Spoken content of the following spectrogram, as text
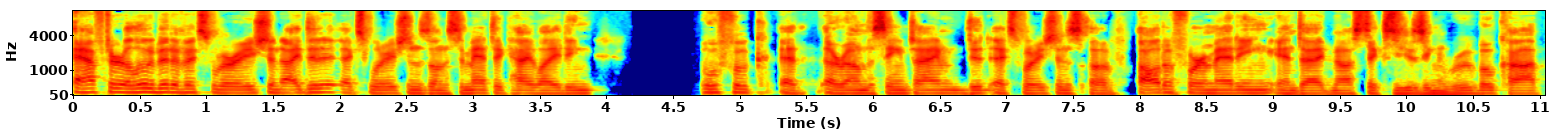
after a little bit of exploration, I did explorations on semantic highlighting. Ufuk at around the same time did explorations of auto formatting and diagnostics using Rubocop.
